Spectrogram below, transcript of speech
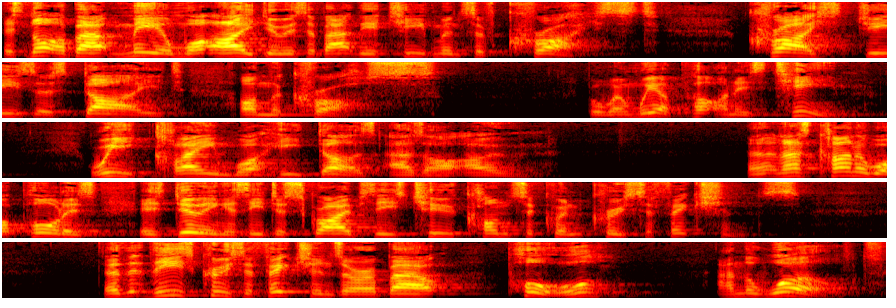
It's not about me and what I do, it's about the achievements of Christ. Christ Jesus died on the cross. But when we are put on his team, we claim what he does as our own. And that's kind of what Paul is, is doing as he describes these two consequent crucifixions. That these crucifixions are about Paul and the world.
